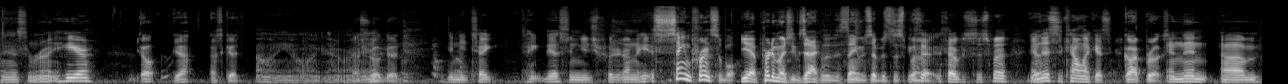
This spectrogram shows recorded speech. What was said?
And this one right here. Oh, yeah, that's good. Oh, you don't like that right That's real good. Then you take take this and you just put it under here. It's the same principle. Yeah, pretty much exactly the same except it's a spoon. So, so it's a spoon. Yeah. And this is kind of like a Garth Brooks. And, And then, um,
